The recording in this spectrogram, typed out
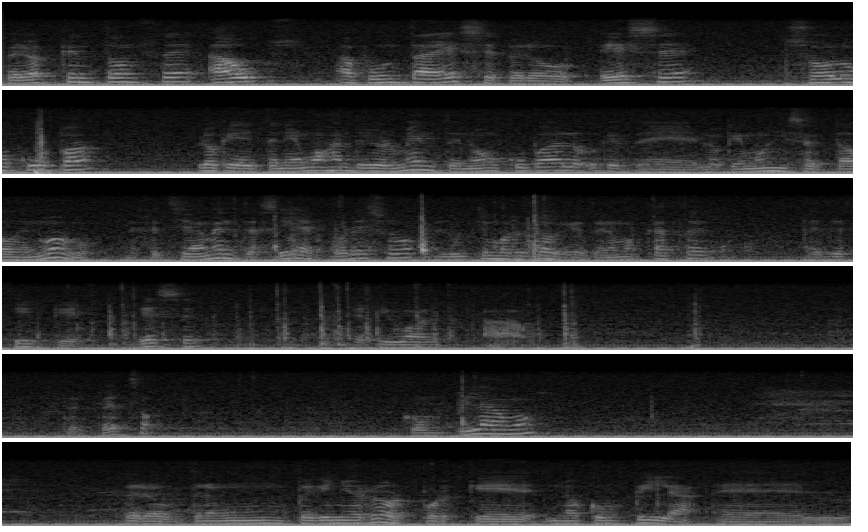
pero es que entonces aux apunta a S, pero S solo ocupa lo que teníamos anteriormente, no ocupa lo que, eh, lo que hemos insertado de nuevo. Efectivamente, así es. Por eso, el último retoque que tenemos que hacer es decir que S es igual a Perfecto. Compilamos. Pero tenemos un pequeño error porque no compila el,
